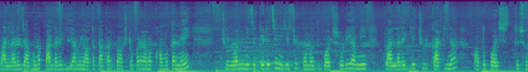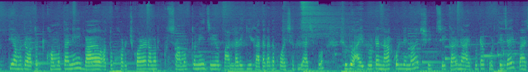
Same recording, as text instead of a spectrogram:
পার্লারে যাব না। পার্লারে গিয়ে আমি অত টাকা নষ্ট করার আমার ক্ষমতা নেই। চুলও আমি নিজে কেটেছি। নিজের চুল কোনো বছরই আমি পার্লারে গিয়ে চুল কাটি না। অত পয়সা সত্যি আমাদের অত ক্ষমতা নেই বা অত খরচ করার আমার সামর্থ্য নেই যে পার্লারে গিয়ে গাদা গাদা পয়সা দিয়ে আসব। শুধু আইব্রোটা না করলে নয় সেই কারণে আইব্রোটা করতে যাই, বাস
